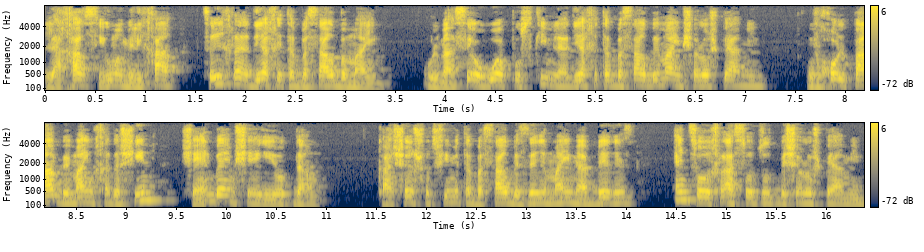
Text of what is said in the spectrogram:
לאחר סיום המליחה צריך להדיח את הבשר במים, ולמעשה הורו הפוסקים להדיח את הבשר במים שלוש פעמים, ובכל פעם במים חדשים שאין בהם שאריות דם. כאשר שוטפים את הבשר בזרם מים מהברז, אין צורך לעשות זאת בשלוש פעמים,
